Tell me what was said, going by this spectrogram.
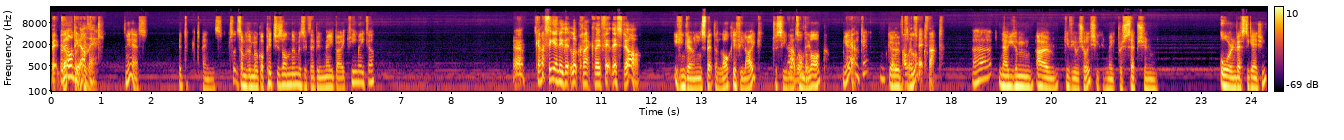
Bit But they gaudy, look aren't they? Yes. It d- depends. So- Some of them have got pictures on them as if they've been made by a keymaker. Uh, can I see any that look like they fit this door? You can go and inspect the lock if you like to see what's will on the lock. Yeah, Yeah. okay. Go I'll, over I'll to the lock. inspect that. Uh, now you can I'll give you a choice. You can make perception or investigation.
